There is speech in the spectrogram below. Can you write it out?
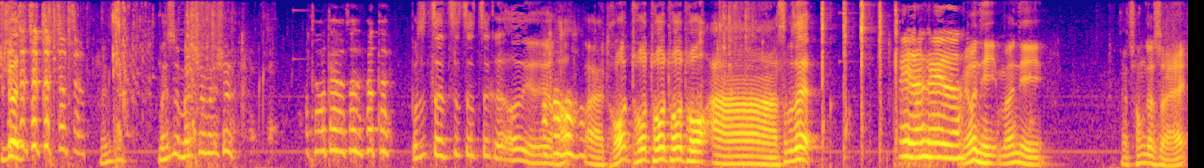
这这这这这这，没事没事没事没事，后退后退后退后退。不是这这这这个哦哎拖拖拖拖拖啊，是不是？可以了可以了没。问题没问题，那冲个水，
